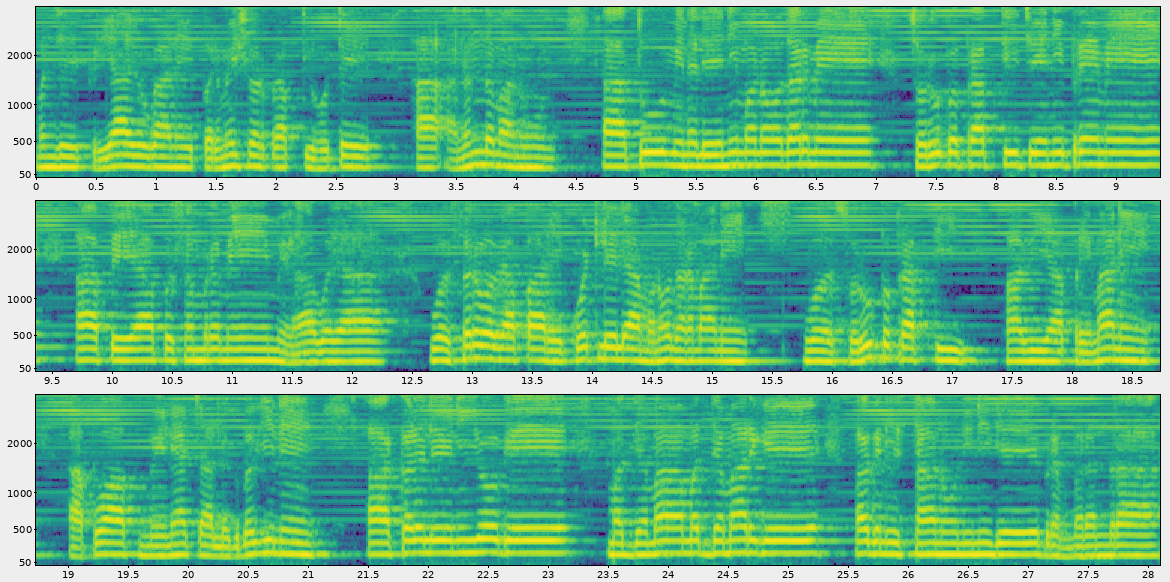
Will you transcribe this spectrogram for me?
म्हणजे क्रियायोगाने परमेश्वर प्राप्ती होते हा आनंद मानून. आ तू मिनलेनी मनोधर्मे स्वरूप प्राप्तीचे नि प्रेमे आपे आप संभ्रमे मिळावया. व सर्व व्यापार एकवटलेल्या मनोधर्माने व स्वरूप प्राप्ती व्हावी या प्रेमाने आपोआप मिळण्याच्या लगबगीने आकळले नियोगे मध्यमा मध्यमार्गे अग्निस्थानोनी निघे ब्रह्मरंध्रा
